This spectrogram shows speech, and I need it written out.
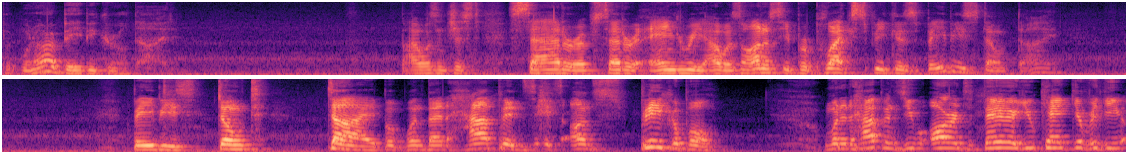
But when our baby girl died, I wasn't just sad or upset or angry. I was honestly perplexed because babies don't die. Babies don't die, but when that happens, it's unspeakable. When it happens, you aren't there. You can't give her the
